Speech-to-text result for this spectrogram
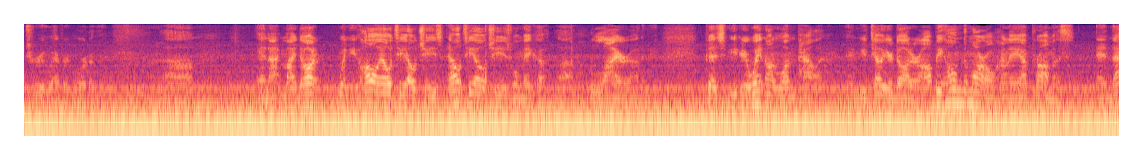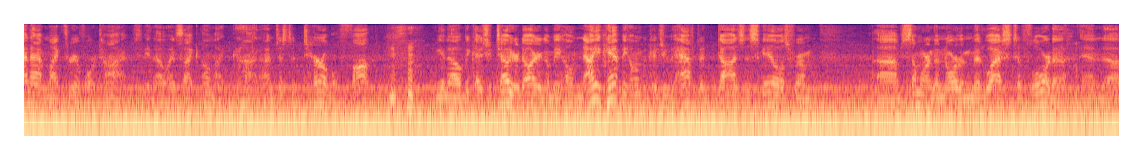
true, every word of it. Um, and I, my daughter, when you haul LTL cheese, LTL cheese will make a, a liar out of you because you're waiting on one pallet, and you tell your daughter, "I'll be home tomorrow, honey, I promise." And that happened like three or four times, you know. And it's like, oh my God, I'm just a terrible father, you know, because you tell your daughter you're going to be home. Now you can't be home because you have to dodge the scales from um, somewhere in the northern Midwest to Florida, and uh,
